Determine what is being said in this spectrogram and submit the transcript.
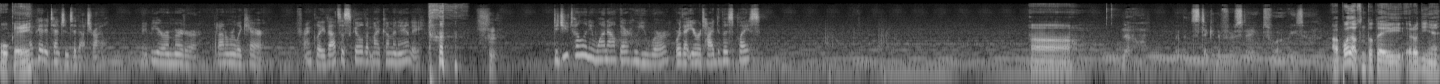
OK. I paid attention to that trial. Maybe you're a murderer, but I don't really care. Frankly, that's a skill that might come in handy. Did you tell anyone out there who you were, or that you were tied to this place? Uh, No. I've been sticking to first names for a reason. ale povedal som to tej rodine.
